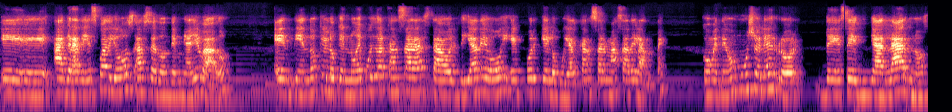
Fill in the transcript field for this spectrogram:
Eh, agradezco a Dios hacia donde me ha llevado entiendo que lo que no he podido alcanzar hasta el día de hoy es porque lo voy a alcanzar más adelante. Cometemos mucho el error de señalarnos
